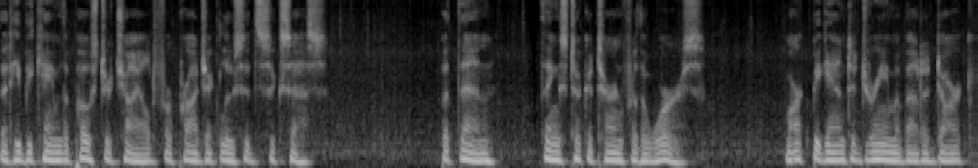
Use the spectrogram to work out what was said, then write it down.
that he became the poster child for Project Lucid's success. But then, things took a turn for the worse. Mark began to dream about a dark,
